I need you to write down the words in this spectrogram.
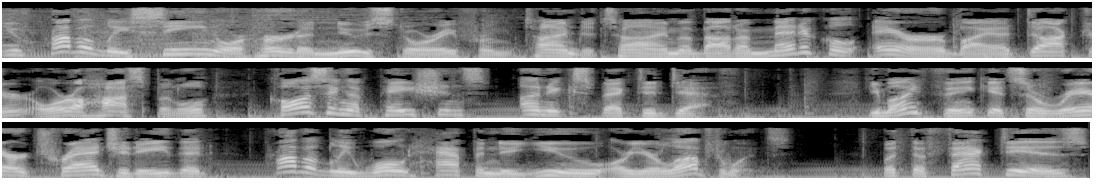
You've probably seen or heard a news story from time to time about a medical error by a doctor or a hospital causing a patient's unexpected death. You might think it's a rare tragedy that probably won't happen to you or your loved ones. But the fact is,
